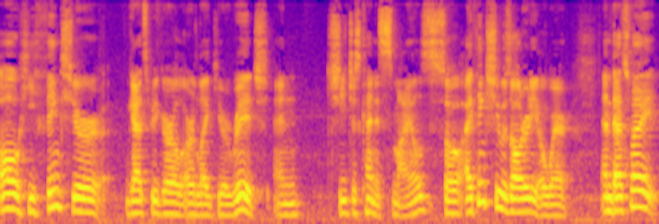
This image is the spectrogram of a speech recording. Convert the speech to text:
"Oh, he thinks you're Gatsby girl or like you're rich," and she just kind of smiles. So I think she was already aware, and that's why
